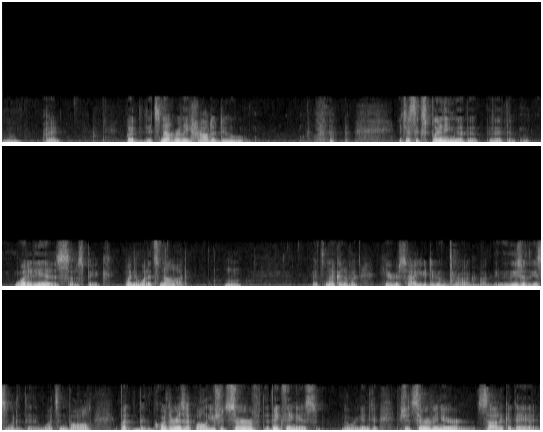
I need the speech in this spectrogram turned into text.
hmm, right? But it's not really how to do. it's just explaining the, the, the, the, what it is, so to speak, what and what it's not. Hmm? It's not kind of a here's how you do raga bhakti. These are this is what it, what's involved. But or there is it. well, you should serve. The big thing is we're getting to. You should serve in your sadhaka deha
